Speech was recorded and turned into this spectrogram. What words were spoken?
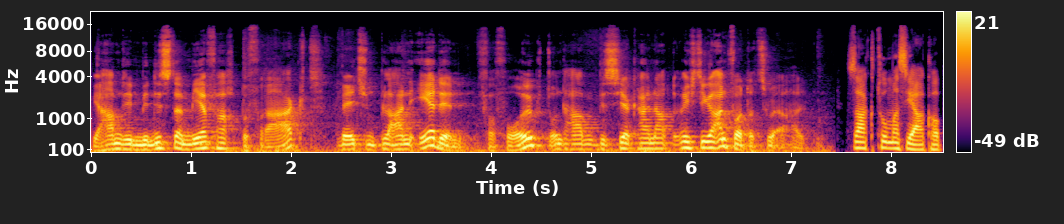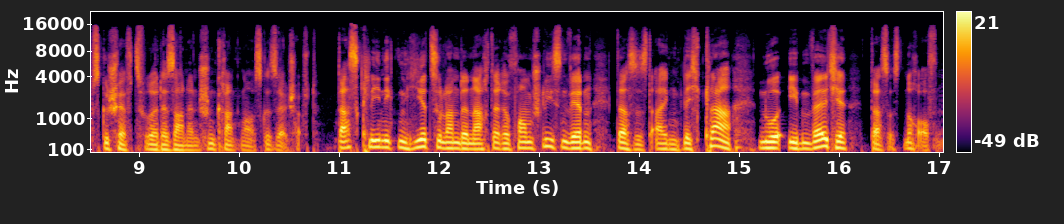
Wir haben den Minister mehrfach befragt, welchen Plan er denn verfolgt und haben bisher keine richtige Antwort dazu erhalten sagt Thomas Jakobs, Geschäftsführer der Saarländischen Krankenhausgesellschaft. Dass Kliniken hierzulande nach der Reform schließen werden, das ist eigentlich klar, nur eben welche, das ist noch offen.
